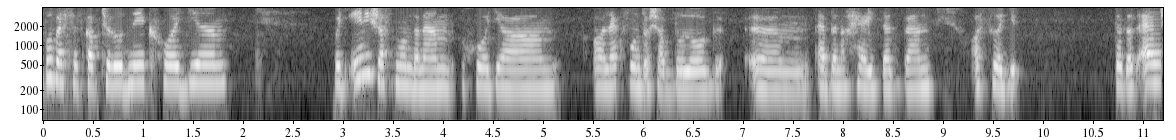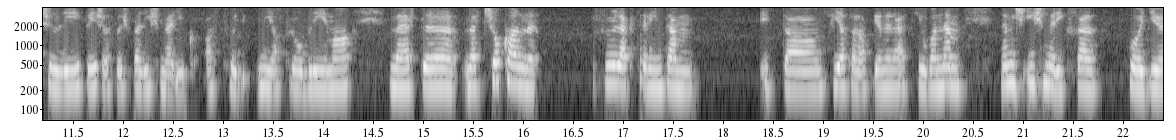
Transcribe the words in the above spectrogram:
Bobeszhez kapcsolódnék, hogy, hogy én is azt mondanám, hogy a, a legfontosabb dolog um, ebben a helyzetben az, hogy tehát az első lépés az, hogy felismerjük azt, hogy mi a probléma, mert, mert sokan, főleg szerintem itt a fiatalabb generációban nem, nem is ismerik fel, hogy,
